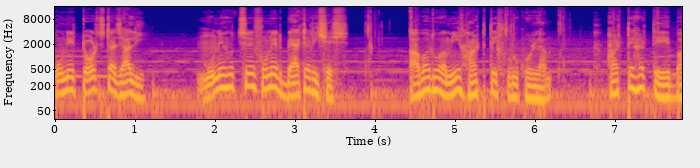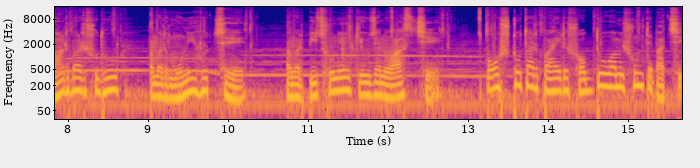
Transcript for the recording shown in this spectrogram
ফোনের টর্চটা জ্বালি। মনে হচ্ছে ফোনের ব্যাটারি শেষ। আবারও আমি হাঁটতে শুরু করলাম। হাঁটতে হাঁটতে বারবার শুধু আমার মনে হচ্ছে আমার পিছনে কেউ যেন আসছে। স্পষ্ট তার পায়ের শব্দও আমি শুনতে পাচ্ছি।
